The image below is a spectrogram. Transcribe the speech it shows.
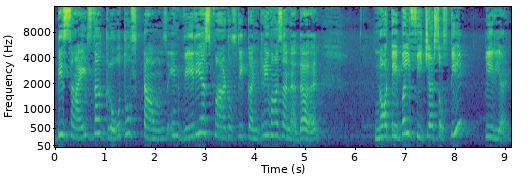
Besides the growth of towns in various parts of the country was another notable features of the period.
